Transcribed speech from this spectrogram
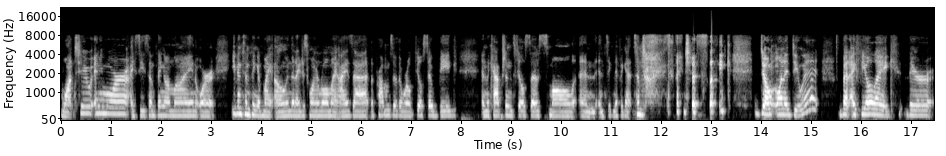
want to anymore. I see something online or even something of my own that I just want to roll my eyes at. The problems of the world feel so big and the captions feel so small and insignificant sometimes. I just like don't want to do it. But I feel like there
